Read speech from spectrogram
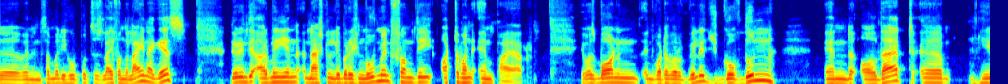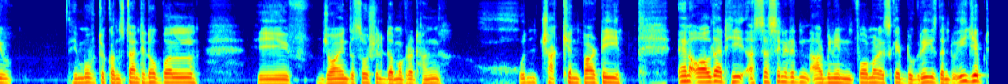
uh, i mean somebody who puts his life on the line i guess during the armenian national liberation movement from the ottoman empire. He was born in, in whatever village govdun and all that. Um, he he moved to constantinople. He f- joined the social democrat hung Hunchakian party and all that. He assassinated an Armenian informer, escaped to Greece, then to Egypt.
